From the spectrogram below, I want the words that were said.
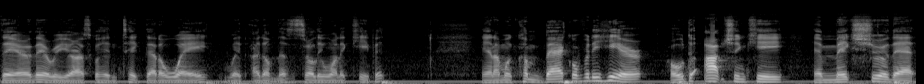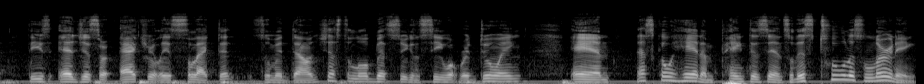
there. There we are. Let's go ahead and take that away Wait, I don't necessarily want to keep it. And I'm gonna come back over to here hold the option key and make sure that these edges are accurately selected. Zoom it down just a little bit so you can see what we're doing. And let's go ahead and paint this in. So this tool is learning.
